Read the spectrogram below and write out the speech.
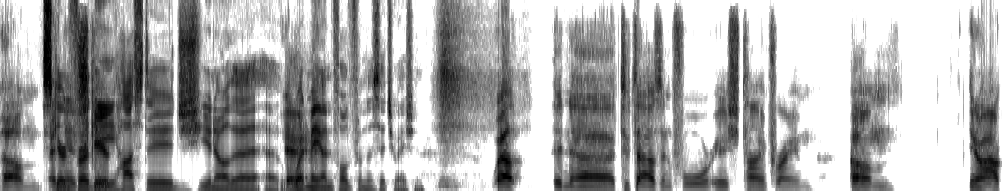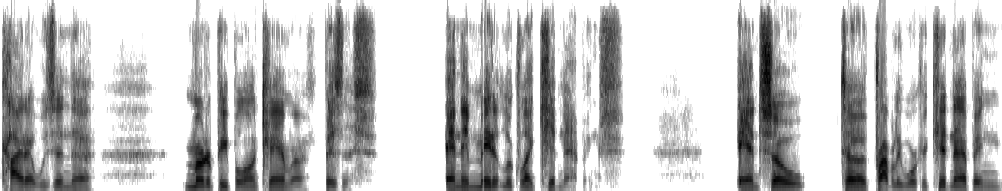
Um, scared for scared, the hostage, you know, the uh, yeah. what may unfold from the situation. Well, in uh, 2004-ish time frame, um, you know, Al Qaeda was in the murder people on camera business, and they made it look like kidnappings. And so, to properly work a kidnapping,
